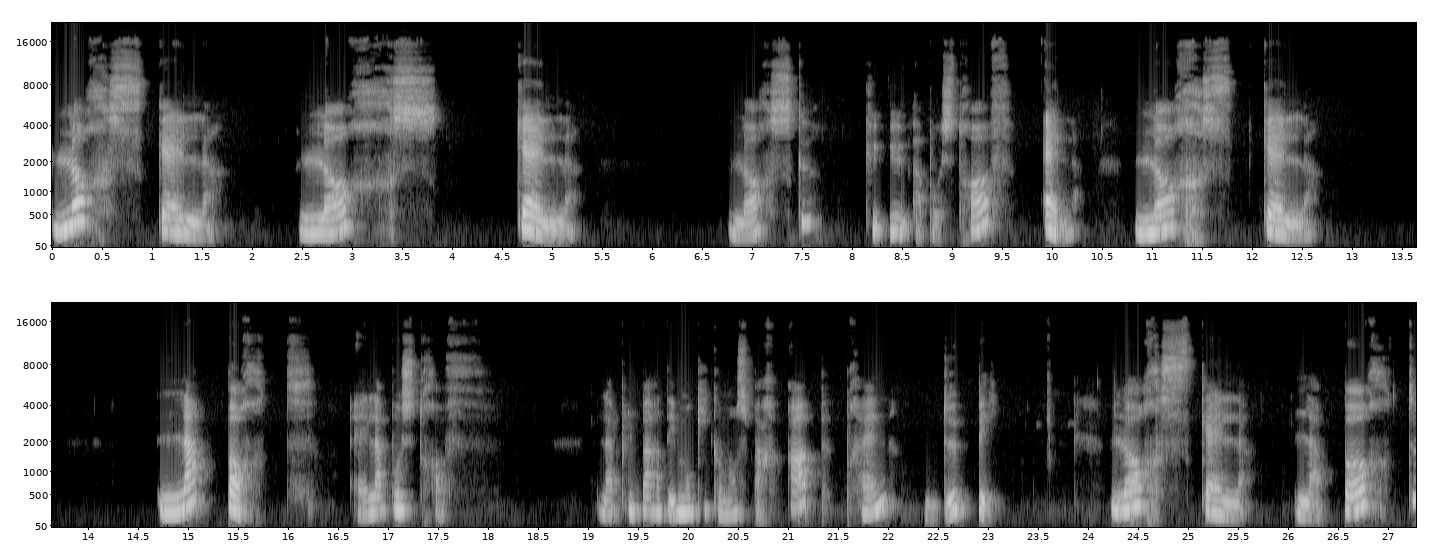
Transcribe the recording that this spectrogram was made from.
Lorsqu'elle, lorsqu'elle, lorsque, Elle, lorsqu'elle, la porte, elle apostrophe. La plupart des mots qui commencent par ap prennent deux P. Lorsqu'elle la porte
